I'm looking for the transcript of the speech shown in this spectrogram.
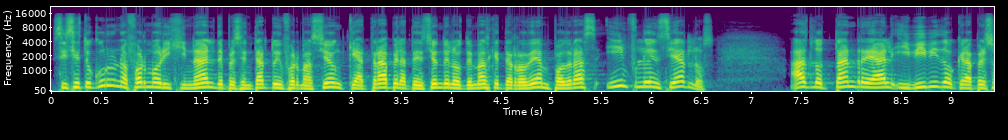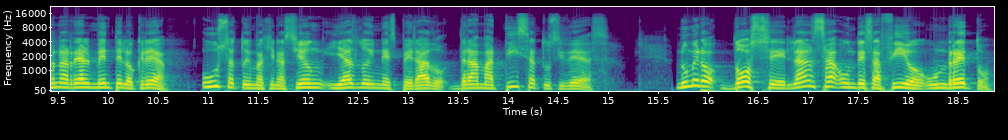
Si se te ocurre una forma original de presentar tu información que atrape la atención de los demás que te rodean, podrás influenciarlos. Hazlo tan real y vívido que la persona realmente lo crea. Usa tu imaginación y hazlo inesperado. Dramatiza tus ideas. Número 12. Lanza un desafío, un reto.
